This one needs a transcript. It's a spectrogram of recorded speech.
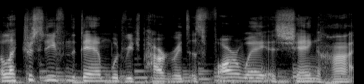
Electricity from the dam would reach power grids as far away as Shanghai,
